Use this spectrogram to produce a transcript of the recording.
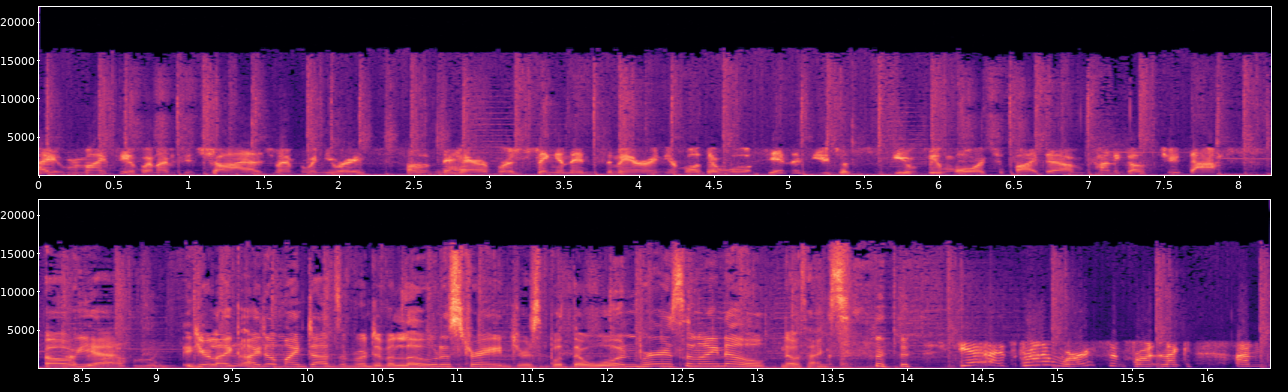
it reminds me of when I was a child. Remember when you were holding a hairbrush, singing into the mirror, and your mother walked in, and you just you feel mortified. And I'm kind of going through that. Oh yeah, you're like I don't mind dancing in front of a load of strangers, but the one person I know, no thanks. yeah, it's kind of worse in front. Like, and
